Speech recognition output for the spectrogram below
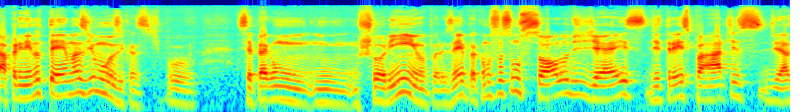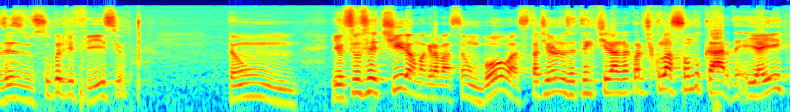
aprendendo temas de músicas. Tipo, você pega um, um, chorinho, por exemplo, é como se fosse um solo de jazz de três partes, de, às vezes super difícil. Então, e se você tira uma gravação boa, você está tirando, você tem que tirar já com a articulação do cara. E aí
